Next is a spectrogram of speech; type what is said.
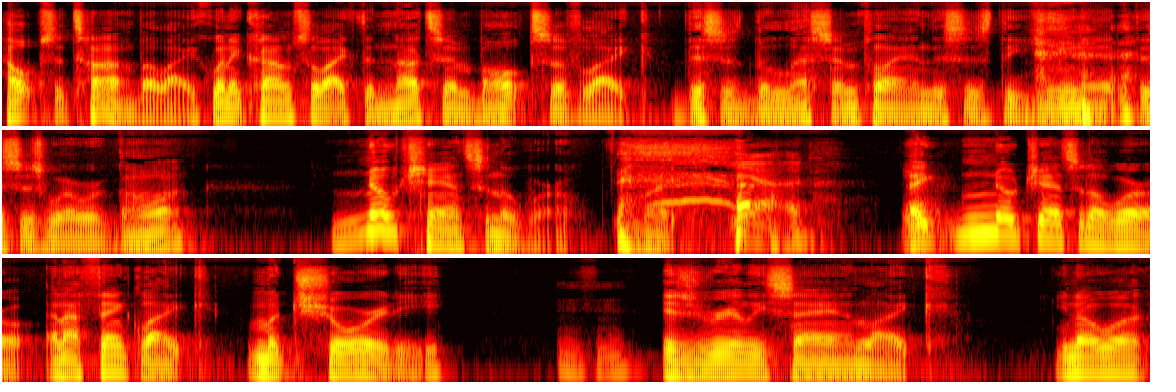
helps a ton. But like when it comes to like the nuts and bolts of like this is the lesson plan, this is the unit, this is where we're going, no chance in the world. Like Yeah. like no chance in the world. And I think like maturity mm-hmm. is really saying like, you know what,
